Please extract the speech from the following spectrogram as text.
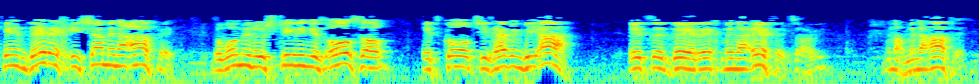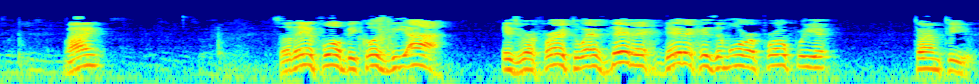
ken derech isha min The woman who's cheating is also. It's called she's having bi'ah. It's a derech mina ha'afet, sorry. No, mina ha'afet. Right? So therefore, because the bi'ah is referred to as derech, derech is a more appropriate term to use.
